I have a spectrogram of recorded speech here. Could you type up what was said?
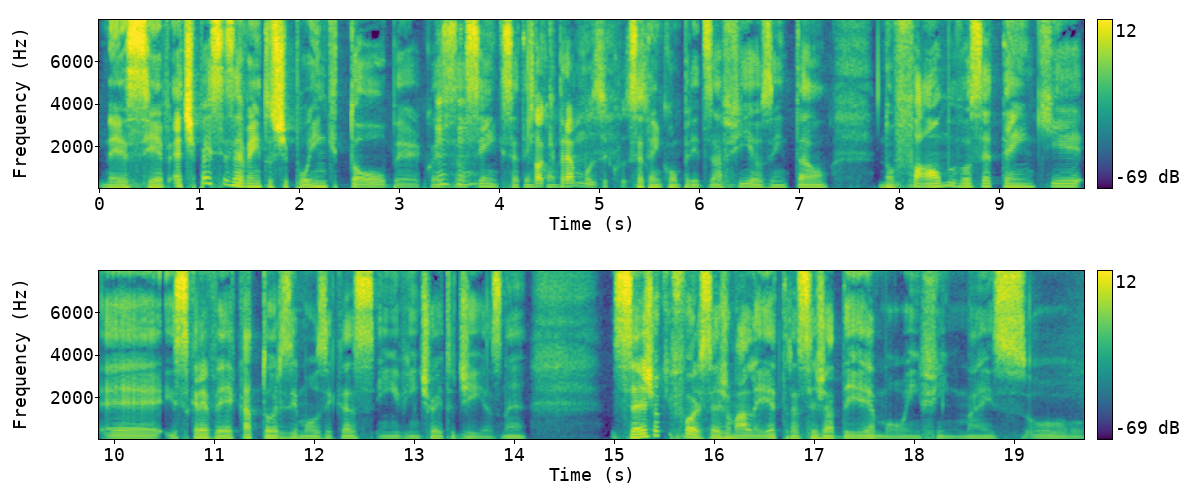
Nesse. É tipo esses eventos tipo Inktober, coisas assim, que você tem Só que pra músicos. você tem que cumprir desafios, então no Falm você tem que é, escrever 14 músicas em 28 dias, né? Seja o que for, seja uma letra, seja demo, enfim, mas o,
